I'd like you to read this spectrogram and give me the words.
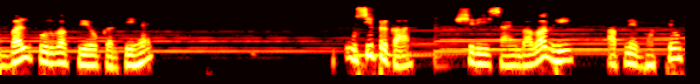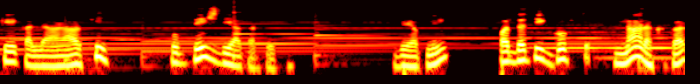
बलपूर्वक प्रयोग करती है, उसी प्रकार श्री साईं बाबा भी अपने भक्तों के कल्याणार्थी उपदेश दिया करते थे। वे अपनी पद्धति गुप्त न रखकर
